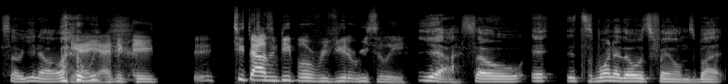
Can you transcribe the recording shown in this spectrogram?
So, you know, Yeah, we- yeah I think they two thousand people reviewed it recently. Yeah, so it it's one of those films. But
